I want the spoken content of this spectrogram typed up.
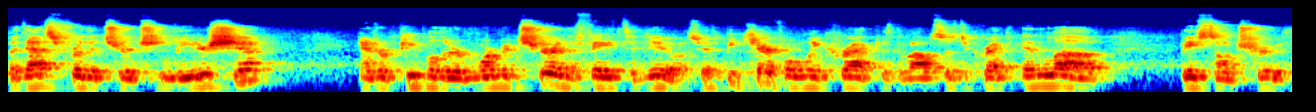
but that's for the church leadership and for people that are more mature in the faith to do. So we have to be careful when we correct, because the Bible says to correct in love based on truth.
